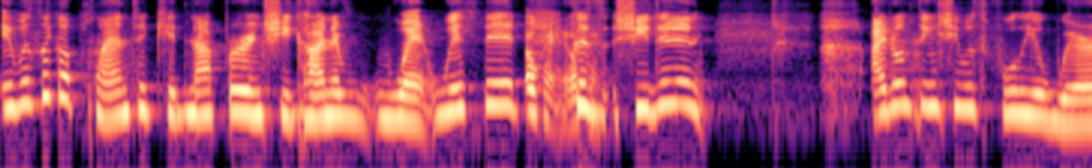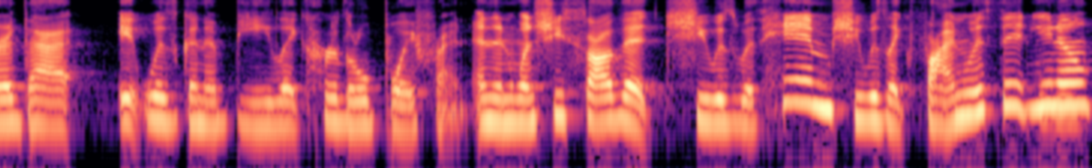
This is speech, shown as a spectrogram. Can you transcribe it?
it was like a plan to kidnap her and she kind of went with it Okay, because okay. she didn't i don't think she was fully aware that it was gonna be like her little boyfriend and then when she saw that she was with him she was like fine with it Mm-hmm. you know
